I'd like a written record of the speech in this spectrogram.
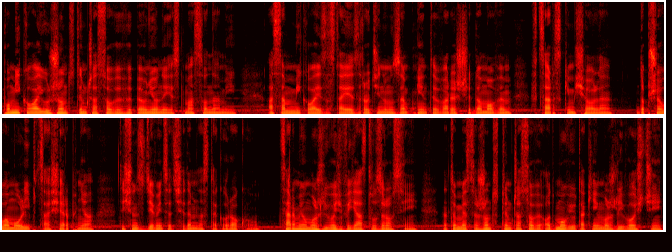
Po Mikołaju rząd tymczasowy wypełniony jest masonami, a sam Mikołaj zostaje z rodziną zamknięty w areszcie domowym w carskim siole do przełomu lipca-sierpnia 1917 roku. Car miał możliwość wyjazdu z Rosji, natomiast rząd tymczasowy odmówił takiej możliwości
